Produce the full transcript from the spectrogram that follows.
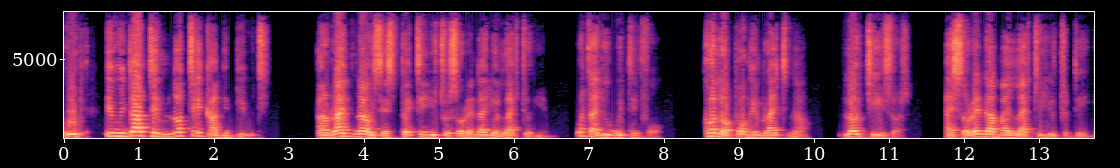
It, without him, nothing can be built. And right now, he's expecting you to surrender your life to him. What are you waiting for? Call upon him right now. Lord Jesus, I surrender my life to you today.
